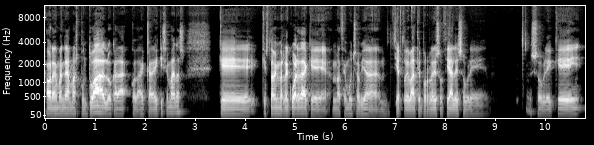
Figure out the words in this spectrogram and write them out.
ahora de manera más puntual o cada, cada, cada X semanas. Que, que, esto también me recuerda que no hace mucho había cierto debate por redes sociales sobre, sobre qué,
